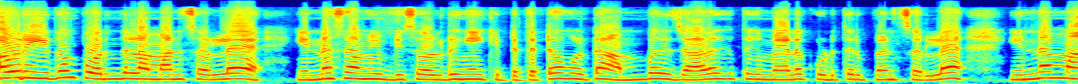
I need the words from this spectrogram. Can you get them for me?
அவர் இதுவும் பொருந்தலாமான்னு சொல்ல. என்ன சாமி இப்படி சொல்றீங்க? கிட்டத்தட்ட உங்கள்கிட்ட ஐம்பது ஜாதகத்துக்கு மேலே கொடுத்துருப்பேன்னு சொல்ல. என்னம்மா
